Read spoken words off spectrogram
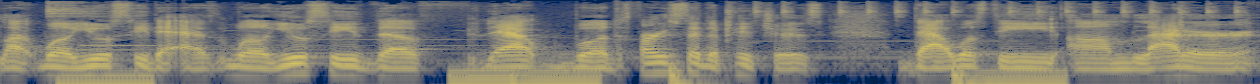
like well you'll see that as well you'll see the that well the first set of pictures that was the um latter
